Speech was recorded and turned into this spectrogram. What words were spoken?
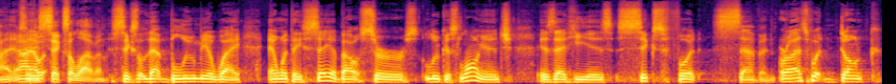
I, so I he's 6'11 six that blew me away. And what they say about Sir Lucas Longinch is that he is six foot seven, or that's what Dunk.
